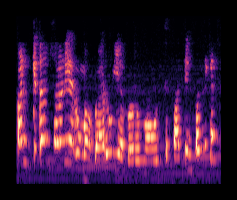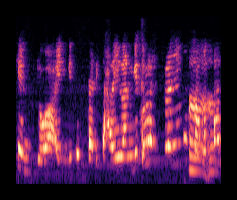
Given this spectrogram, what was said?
Kan kita misalnya nih rumah baru ya baru mau ditempatin. Pasti kan kayak didoain gitu tadi tahlilan gitu lah istilahnya kan ah. selamatan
